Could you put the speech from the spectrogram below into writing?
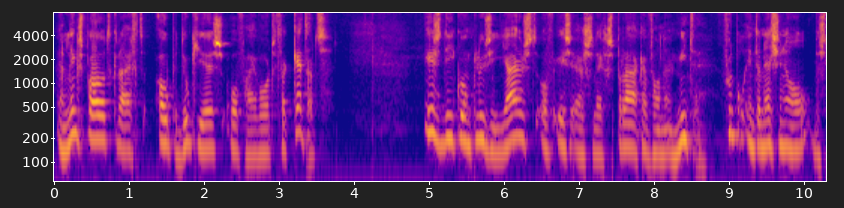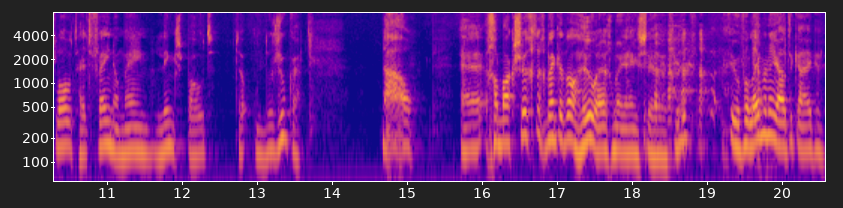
Een linkspoot krijgt open doekjes of hij wordt verketterd. Is die conclusie juist of is er slechts sprake van een mythe? Football International besloot het fenomeen linkspoot te onderzoeken. Nou, eh, gemakzuchtig ben ik het wel heel erg mee eens, eh, hoef alleen maar naar jou te kijken.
